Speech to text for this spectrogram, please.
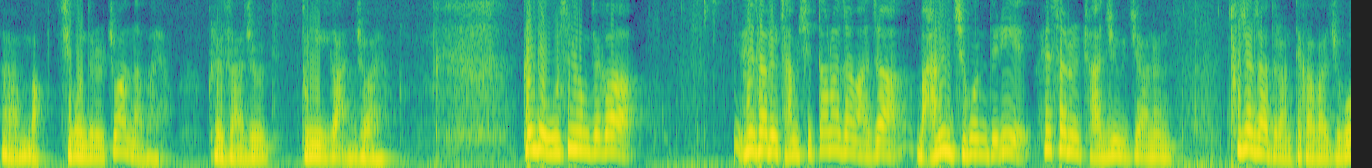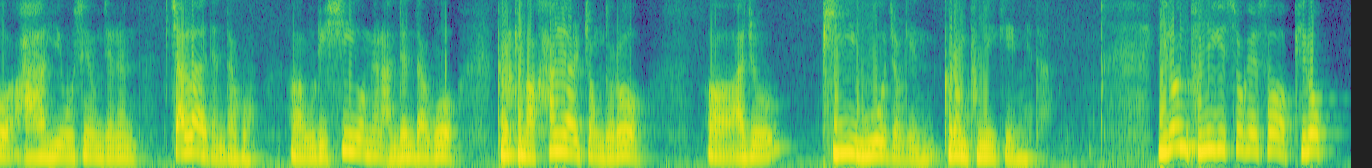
아, 막 직원들을 쪼았나 봐요. 그래서 아주 분위기가 안 좋아요. 그런데 오승영제가 회사를 잠시 떠나자마자 많은 직원들이 회사를 좌지우지하는 투자자들한테 가가지고 아, 이 오승영제는 잘라야 된다고, 어, 우리 CEO면 안 된다고 그렇게 막 항의할 정도로 어, 아주 비우호적인 그런 분위기입니다. 이런 분위기 속에서 비록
